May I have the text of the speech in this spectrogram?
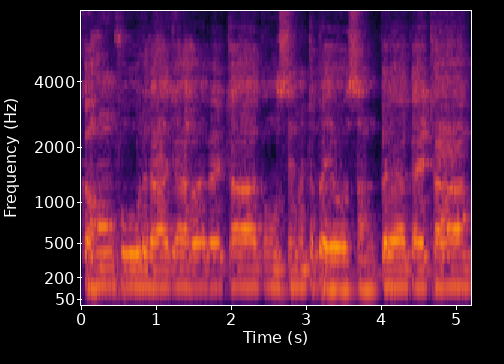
ਕਹੂੰ ਫੂਲ ਰਾਜਾ ਹੋ ਬੈਠਾ ਕਹੂੰ ਸਿਮਟ ਭਇਓ ਸ਼ੰਕਰ ਕੈਠਾ।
